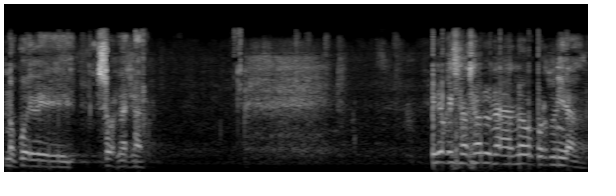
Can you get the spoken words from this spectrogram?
no puede soslayar. Creo que se nos abre una nueva oportunidad.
